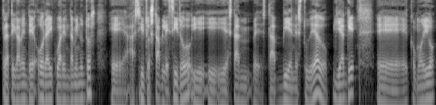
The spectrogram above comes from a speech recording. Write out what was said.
prácticamente hora y 40 minutos eh, ha sido establecido y, está, está, bien estudiado, ya que, eh, como digo,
